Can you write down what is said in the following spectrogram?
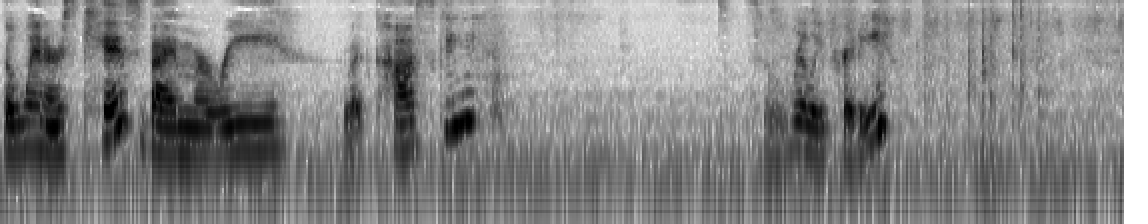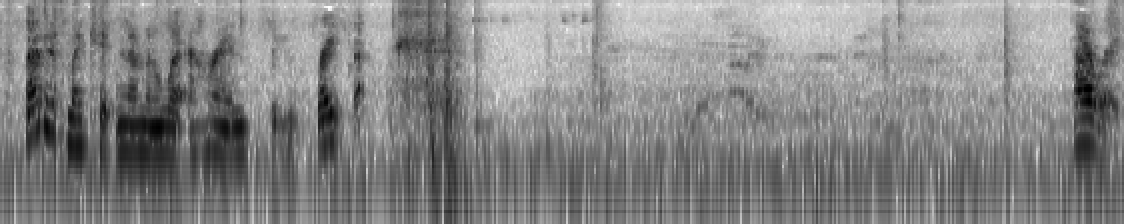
The Winner's Kiss by Marie Rutkoski. So really pretty. That is my kitten. I'm going to let her in. Be right back. All right.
